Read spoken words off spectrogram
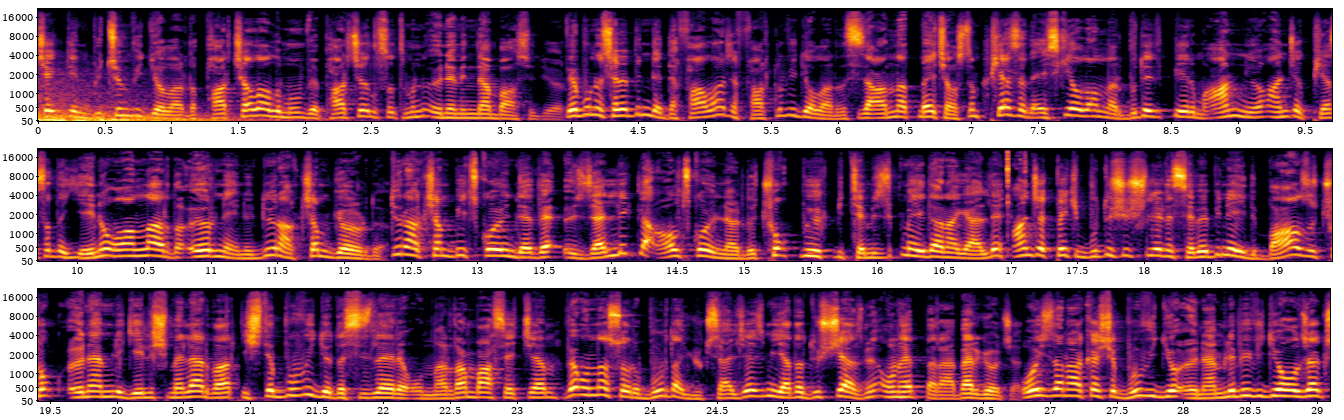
çektiğim bütün videolarda parçalı alımın ve parçalı satımın öneminden bahsediyorum. Ve bunun sebebini de defalarca farklı videolarda size anlatmaya çalıştım. Piyasada eski olanlar bu dediklerimi anlıyor ancak piyasada yeni olanlar da örneğini dün akşam gördü. Dün akşam Bitcoin'de ve özellikle altcoin'lerde çok büyük bir temizlik meydana geldi. Ancak peki bu düşüşlerin sebebi neydi? Bazı çok önemli gelişmeler var. İşte bu videoda sizlere onlardan bahsedeceğim. Ve ondan sonra burada yükseleceğiz mi ya da düşeceğiz mi onu hep beraber göreceğiz. O yüzden arkadaşlar bu video önemli bir video olacak.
